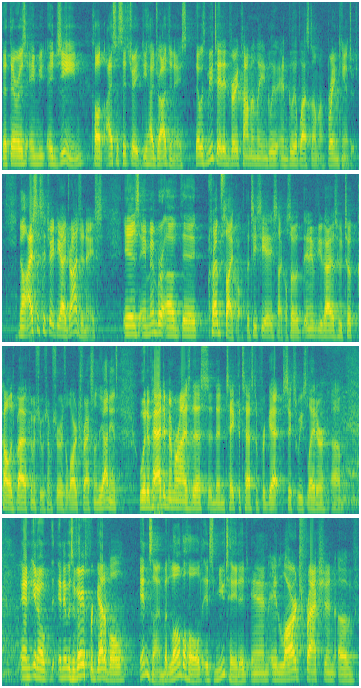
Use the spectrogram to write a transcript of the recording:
that there is a, a gene called isocitrate dehydrogenase that was mutated very commonly in, in glioblastoma, brain cancers. Now, isocitrate dehydrogenase is a member of the Krebs cycle, the TCA cycle. So any of you guys who took college biochemistry, which I'm sure is a large fraction of the audience, would have had to memorize this and then take the test and forget six weeks later. Um, and, you know, and it was a very forgettable enzyme, but lo and behold, it's mutated in a large fraction of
